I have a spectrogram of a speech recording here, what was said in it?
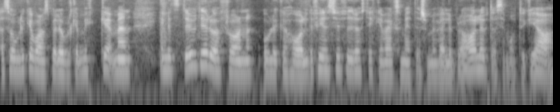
Alltså olika barn spelar olika mycket men enligt studier då från olika håll, det finns ju fyra stycken verksamheter som är väldigt bra att luta sig mot tycker jag.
